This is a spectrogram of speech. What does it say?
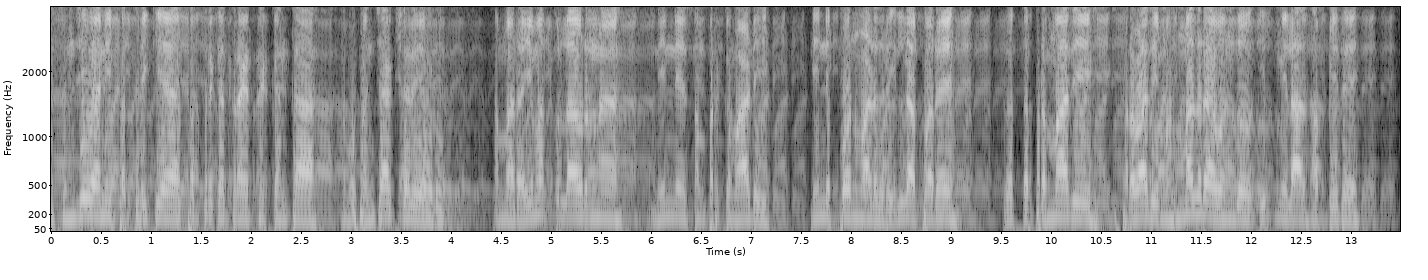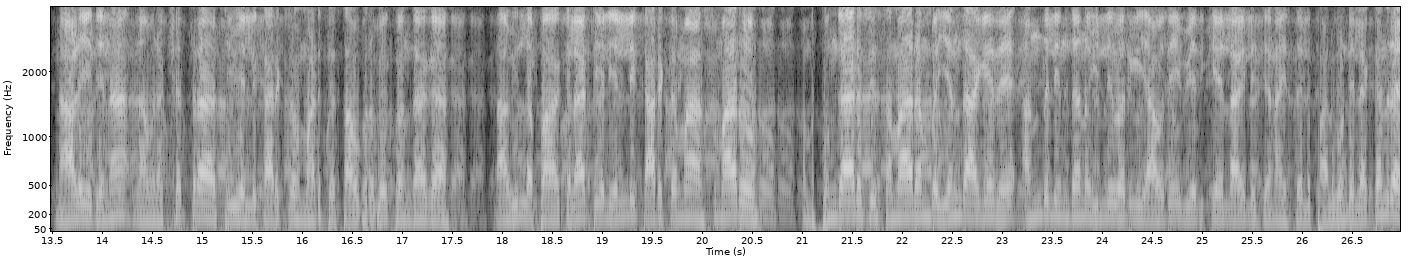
ಸಂಜೀವಾನಿ ಪತ್ರಿಕೆಯ ಪತ್ರಕರ್ತರಾಗಿರ್ತಕ್ಕಂತ ನಮ್ಮ ಪಂಚಾಕ್ಷರಿ ಅವರು ನಮ್ಮ ರಹಿಮತ್ತುಲ್ಲಾ ಅವ್ರನ್ನ ನಿನ್ನೆ ಸಂಪರ್ಕ ಮಾಡಿ, ನಿನ್ನೆ ಫೋನ್ ಮಾಡಿದ್ರೆ, ಇಲ್ಲ ಪರೇ ಇವತ್ತ ಪ್ರಮಾದಿ, ಪ್ರವಾದಿ ಮೊಹಮ್ಮದರ ಒಂದು ಈದ್ ಮಿಲಾದ್ ಹಬ್ಬ ಇದೆ. ನಾಳೆ ದಿನ ನಾವು ನಕ್ಷತ್ರ ಟಿವಿಯಲ್ಲಿ ಕಾರ್ಯಕ್ರಮ ಮಾಡ್ತೇವೆ, ತಾವು ಬರಬೇಕು ಅಂದಾಗ ನಾವಿಲ್ಲಪ್ಪ ಗಲಾಟಿಯಲ್ಲಿ ಎಲ್ಲಿ ಕಾರ್ಯಕ್ರಮ ಸುಮಾರು ನಮ್ಮ ತುಂಗಾರತಿ ಸಮಾರಂಭ ಎಂದ ಆಗಿದೆ ಅಂದಲಿಂದನೂ ಇಲ್ಲಿವರೆಗೆ ಯಾವುದೇ ವೇದಿಕೆಯಲ್ಲಾಗಲಿ ಜನ ಇದ್ದಲ್ಲಿ ಪಾಲ್ಗೊಂಡಿಲ್ಲ. ಯಾಕಂದ್ರೆ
